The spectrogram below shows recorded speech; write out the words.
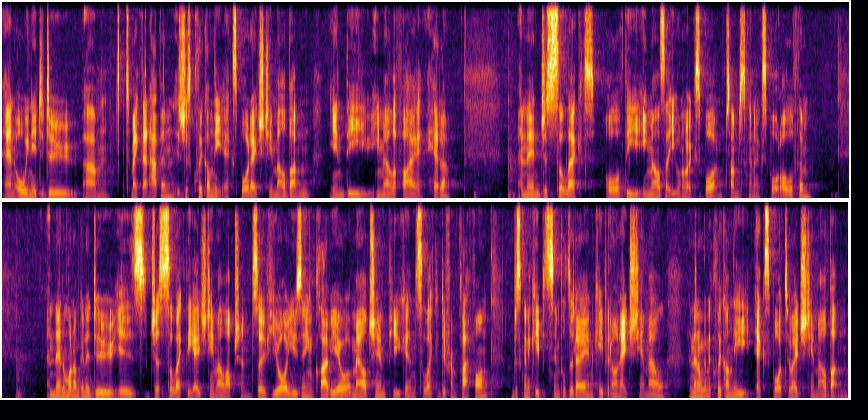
And all we need to do um, to make that happen is just click on the export HTML button in the Emailify header and then just select all of the emails that you want to export. So I'm just going to export all of them. And then what I'm going to do is just select the HTML option. So if you're using Klaviyo or MailChimp, you can select a different platform. I'm just going to keep it simple today and keep it on HTML. And then I'm going to click on the export to HTML button.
